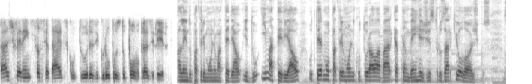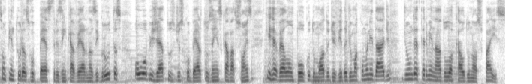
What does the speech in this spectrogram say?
das diferentes sociedades, culturas e grupos do povo brasileiro. Além do patrimônio material e do imaterial, o termo patrimônio cultural abarca também registros arqueológicos. São pinturas rupestres em cavernas e grutas ou objetos descobertos em escavações que revelam um pouco do modo de vida de uma comunidade de um determinado local do nosso país.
